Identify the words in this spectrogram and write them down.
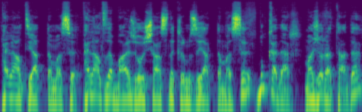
penaltıya atlaması, penaltıda bariz gol şansında kırmızıya atlaması bu kadar majör hatada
